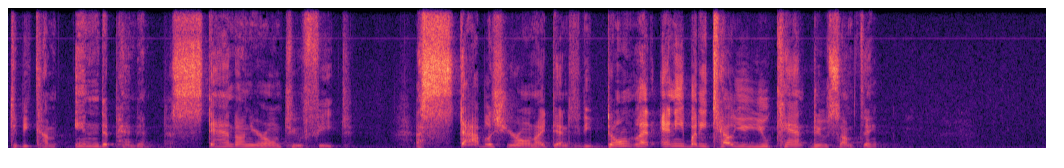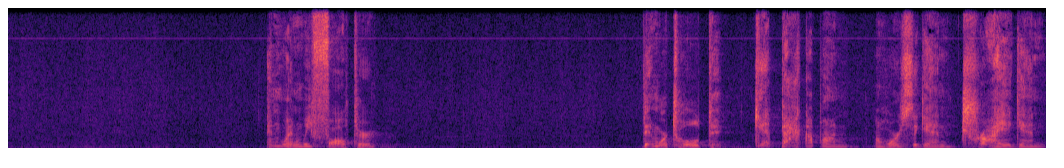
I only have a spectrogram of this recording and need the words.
to become independent, to stand on your own two feet, establish your own identity. Don't let anybody tell you you can't do something. And when we falter, then we're told to get back up on the horse again, try again,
